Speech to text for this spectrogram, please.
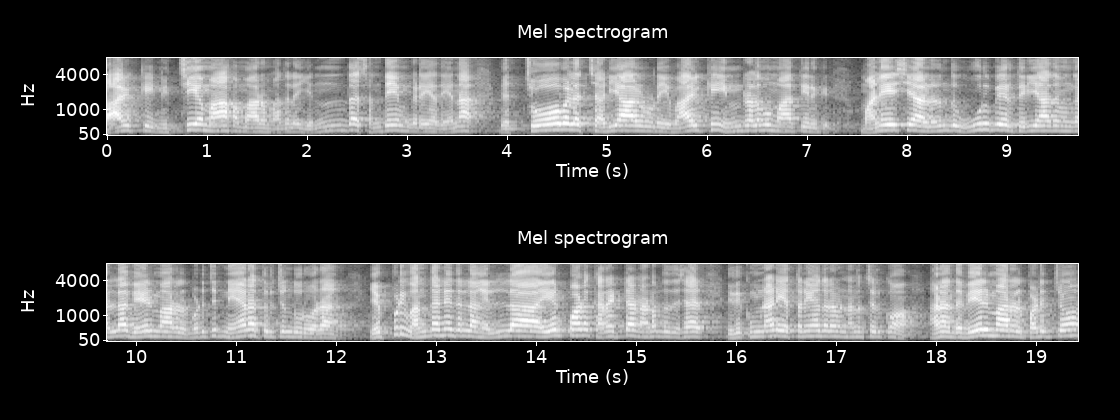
வாழ்க்கை நிச்சயமாக மாறும். அதில் எந்த சந்தேகம் கிடையாது. ஏன்னா எச்சோவ லட்ச அடியாளருடைய வாழ்க்கை இன்றளவு மாற்றிருக்கு மலேசியாவிலிருந்து ஊர் பேர் தெரியாதவங்கெல்லாம் வேல்மாறல் படிச்சுட்டு நேராக திருச்செந்தூர் வராங்க. எப்படி வந்தானே தெரியலாங்க எல்லா ஏற்பாடும் கரெக்டாக நடந்தது சார் இதுக்கு முன்னாடி எத்தனையோ தடவை நினச்சிருக்கோம் ஆனால் அந்த வேல்மாறல் படித்தோம்.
